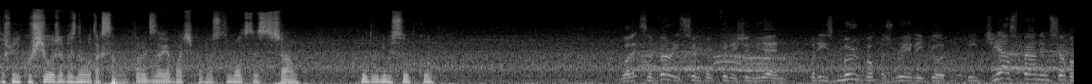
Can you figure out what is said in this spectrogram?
Już mnie kusiło, żeby znowu tak samo prawie zajebać. Po prostu mocny strzał. Po długim słupku. Well, it's a very simple finish in the end, but his movement was really good. He just found himself a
